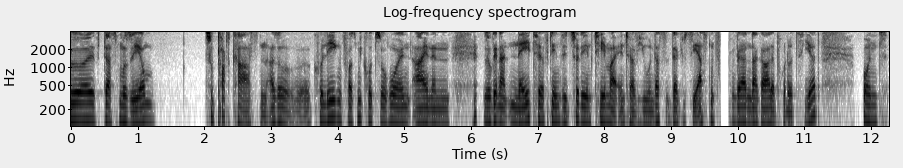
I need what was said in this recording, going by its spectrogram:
für das Museum zu podcasten, also äh, Kollegen vors Mikro zu holen, einen sogenannten Native, den sie zu dem Thema interviewen. Das, da gibt's die ersten Folgen werden da gerade produziert und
